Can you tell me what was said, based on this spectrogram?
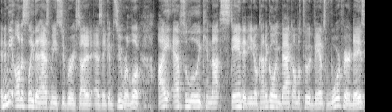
And to me, honestly, that has me super excited as a consumer. Look, I absolutely cannot stand it, you know, kind of going back almost to Advanced Warfare days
